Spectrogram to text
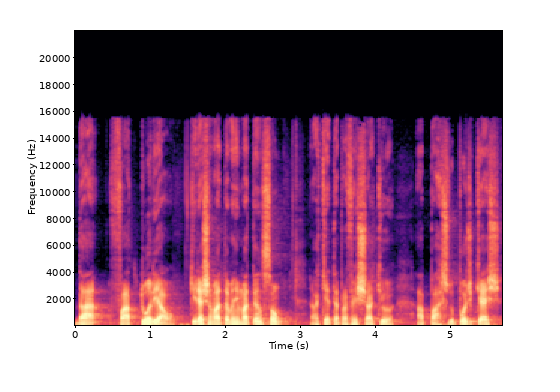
da Fatorial. Queria chamar também uma atenção, aqui até para fechar aqui a parte do podcast,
